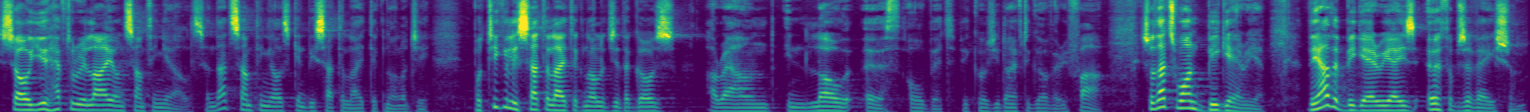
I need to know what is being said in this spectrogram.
So you have to rely on something else, and that something else can be satellite technology, particularly satellite technology that goes around in low Earth orbit because you don't have to go very far. So that's one big area. The other big area is Earth observation,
